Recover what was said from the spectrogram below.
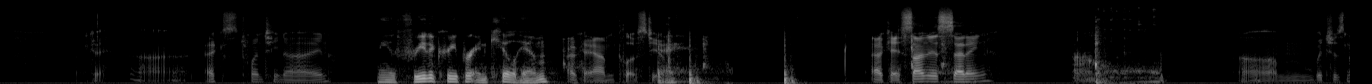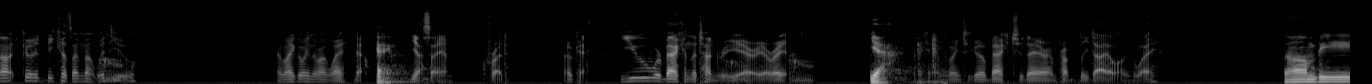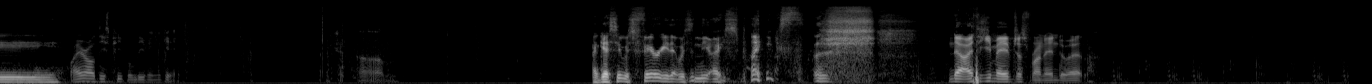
Okay. Uh, X twenty nine. Me free the creeper and kill him. Okay, I'm close to you. Okay. Okay, sun is setting. Um, which is not good because I'm not with you. Am I going the wrong way? No. Okay. Yes, I am. Crud. Okay. You were back in the tundra area, right? Yeah. Okay, I'm going to go back to there and probably die along the way. Zombie. Why are all these people leaving the game? Okay, um... I guess it was Fairy that was in the ice spikes. no, I think he may have just run into it.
